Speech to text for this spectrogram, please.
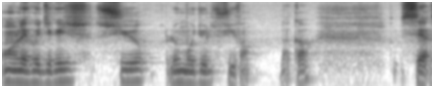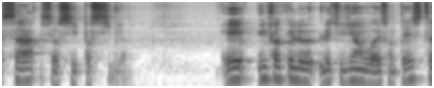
on les redirige sur le module suivant. D'accord? Ça, c'est aussi possible. Et une fois que l'étudiant a envoyé son test,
